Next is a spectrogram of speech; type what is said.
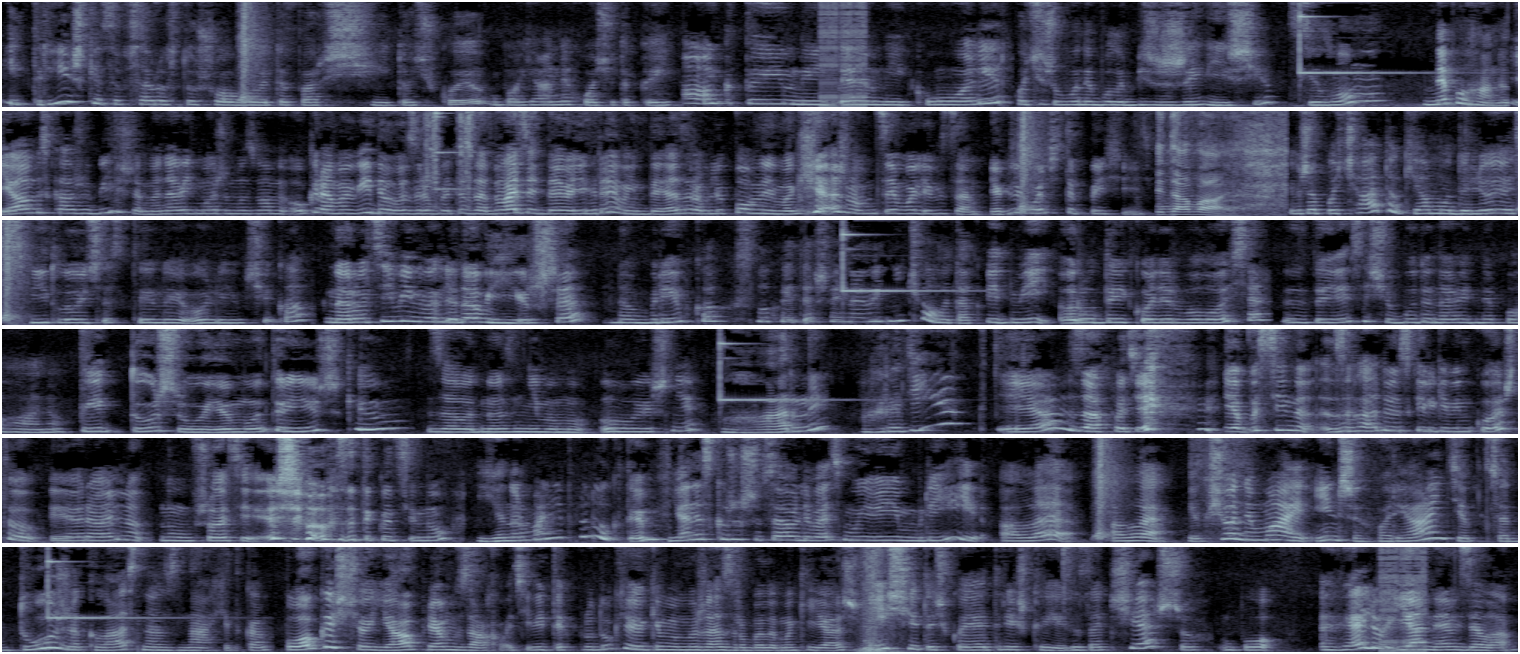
І трішки це все розтушовую тепер щіточкою, бо я не хочу такий активний темний колір. Хочу, щоб вони були більш живіші. В цілому непогано. Я вам скажу більше. Ми навіть можемо з вами окреме відео зробити за 29 гривень, де я зроблю повний макіяж вам цим олівцем. Якщо хочете, пишіть. Давай. І вже початок я моделюю світлою частиною олівчика. На руці він виглядав гірше. На брівках, слухайте, ще й навіть нічого так. Під мій рудий колір волосся здається, що буде навіть непогано. Підтушуємо трішки. Заодно знімемо лишнє. Гарний градієнт. Я в захваті. Я постійно згадую, скільки він коштував, і я реально ну в шоці, що за таку ціну. Є нормальні продукти. Я не скажу, що це олівець моєї мрії, але але якщо немає інших варіантів, це дуже класна знахідка. Поки що я прям в захваті від тих продуктів, якими ми вже зробили макіяж. І щіточкою я трішки їх зачешу, бо гелю я не взяла.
